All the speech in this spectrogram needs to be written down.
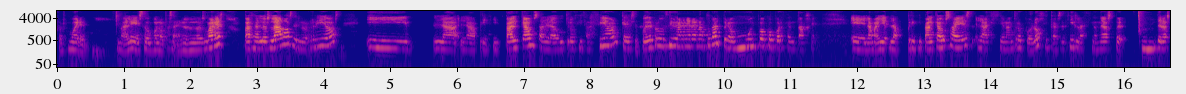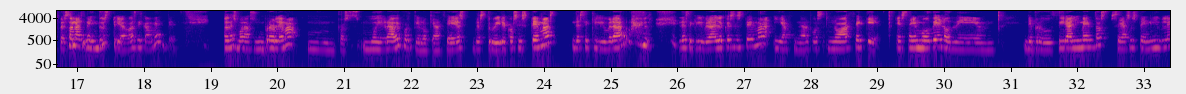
pues mueren, ¿vale? Eso, bueno, pasa en los mares, pasa en los lagos, en los ríos y la, principal causa de la eutrofización, que se puede producir de manera natural, pero muy poco porcentaje. Eh, la, principal causa es la acción antropológica, es decir, la acción de las, de las personas, la industria, básicamente. Entonces, bueno, es un problema mm, pues, muy grave porque lo que hace es destruir ecosistemas, desequilibrar, desequilibrar el ecosistema y al final pues, no hace que ese modelo de de producir alimentos sea sostenible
